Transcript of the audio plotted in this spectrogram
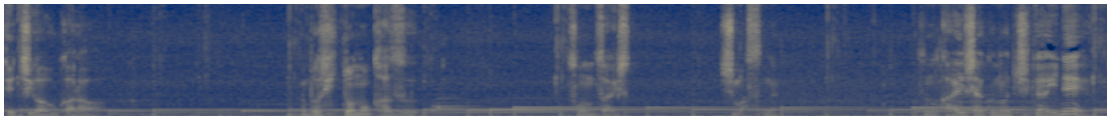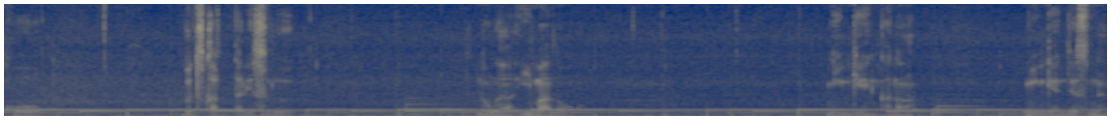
て違うからやっぱ人の数存在しますね。その解釈の違いでこうぶつかったりするのが今の人間かな。人間ですね。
